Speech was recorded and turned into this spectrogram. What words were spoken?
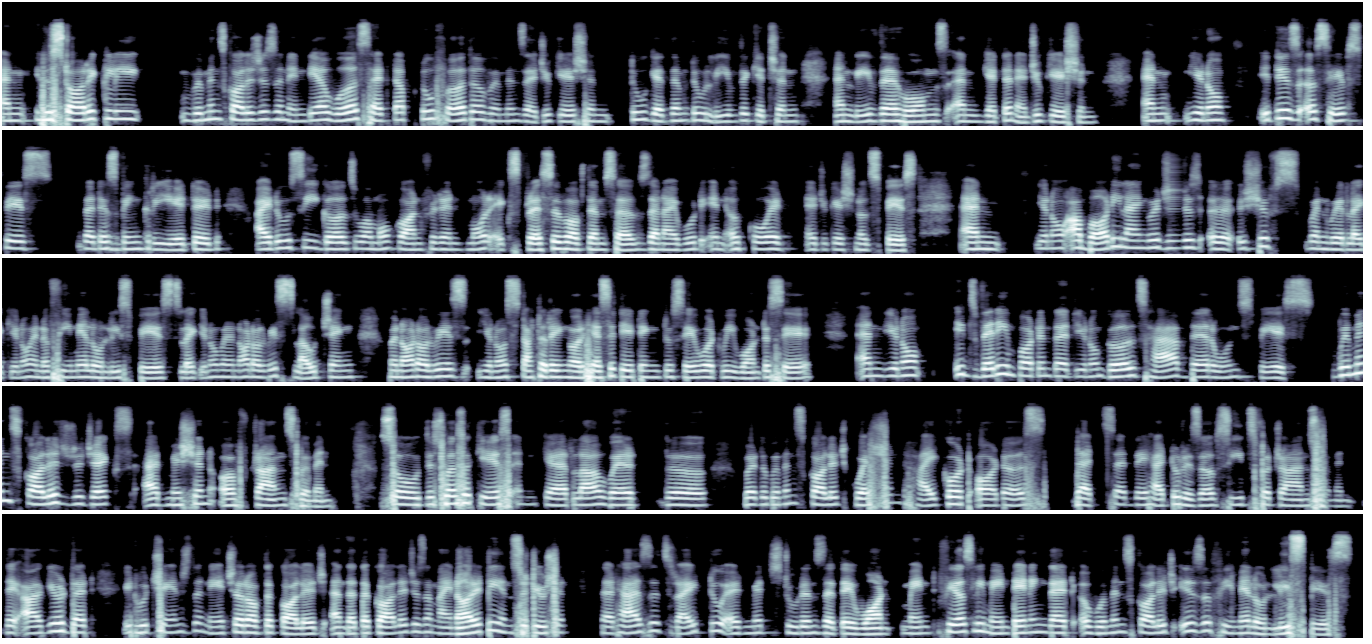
And historically, women's colleges in India were set up to further women's education, to get them to leave the kitchen and leave their homes and get an education and you know it is a safe space that is being created. I do see girls who are more confident more expressive of themselves than i would in a co-ed educational space. And you know our body language is uh, shifts when we're like you know in a female only space. Like you know we're not always slouching. We're not always you know stuttering or hesitating to say what we want to say. And you know it's very important that you know girls have their own space women's college rejects admission of trans women. So this was a case in Kerala where the where the women's college questioned high court orders that said they had to reserve seats for trans women. They argued that it would change the nature of the college and that the college is a minority institution that has its right to admit students that they want, main, fiercely maintaining that a women's college is a female only space.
